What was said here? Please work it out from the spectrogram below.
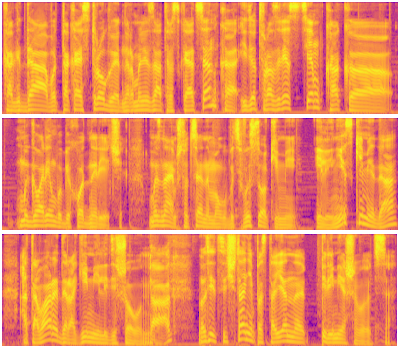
когда вот такая строгая нормализаторская оценка идет в разрез с тем, как э, мы говорим в обиходной речи. Мы знаем, что цены могут быть высокими или низкими, да, а товары дорогими или дешевыми. Так. Но эти сочетания постоянно перемешиваются.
